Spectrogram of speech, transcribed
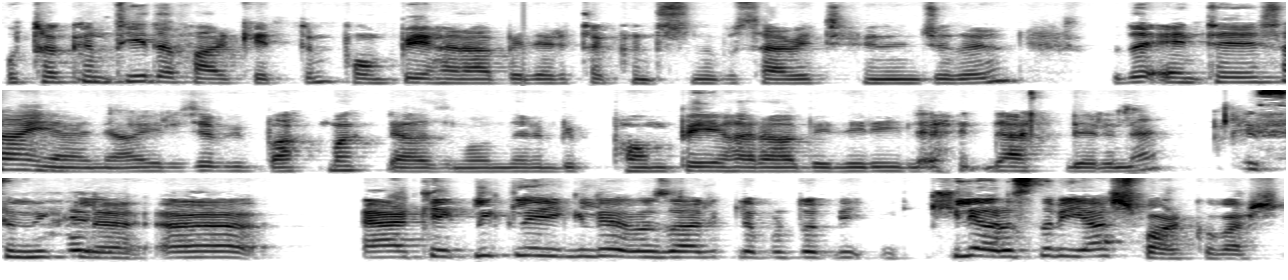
o takıntıyı da fark ettim. Pompei harabeleri takıntısını bu Servet Fünuncuların. Bu da enteresan yani ayrıca bir bakmak lazım onların bir Pompei harabeleriyle dertlerine. Kesinlikle. Ee, erkeklikle ilgili özellikle burada bir ikili arasında bir yaş farkı var.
